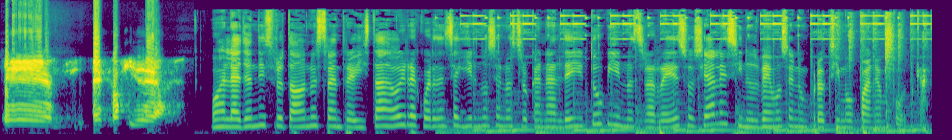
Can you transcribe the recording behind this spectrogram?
eh, estas ideas. Ojalá hayan disfrutado nuestra entrevista de hoy. Recuerden seguirnos en nuestro canal de YouTube y en nuestras redes sociales y nos vemos en un próximo Panam Podcast.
